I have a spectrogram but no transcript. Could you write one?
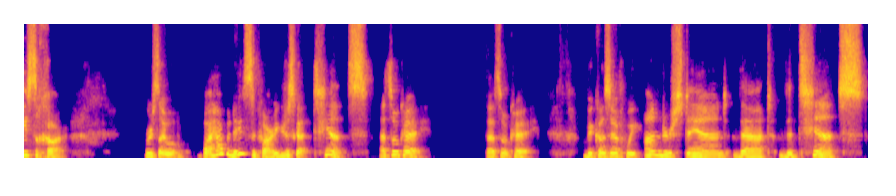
Issachar. We're say, well, what happened to Issachar? You just got tents. That's okay. That's okay. Because if we understand that the tents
